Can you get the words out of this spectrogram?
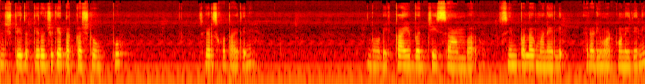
ನೆಕ್ಸ್ಟ್ ಇದಕ್ಕೆ ರುಚಿಗೆ ತಕ್ಕಷ್ಟು ಉಪ್ಪು ಸೇರಿಸ್ಕೊತಾ ಇದ್ದೀನಿ. ನೋಡಿ, ಕಾಯಿ ಬಜ್ಜಿ, ಸಾಂಬಾರು ಸಿಂಪಲ್ಲಾಗಿ ಮನೆಯಲ್ಲಿ ರೆಡಿ ಮಾಡ್ಕೊಂಡಿದ್ದೀನಿ.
